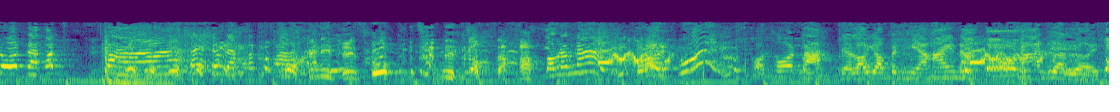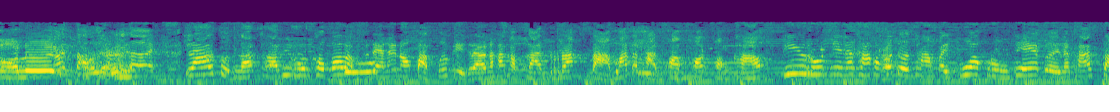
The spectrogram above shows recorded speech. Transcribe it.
รุตดักกันไปดักกันไปนี่ที่สุด นี่ก็สาตบน้ำหน้าเฮ้ยเฮ้ยขอโทษนะ เดี๋ยวเรายอมเป็นเมียให้นะห้าเดือนเลย ต่อเลยอะต่อเลยล่าสุดนะคะพี่รุธเขาก็แบบแสดงให้น้องปรับปลื้มอีกแล้วนะคะ กับการรักษามาตรฐานความฮอตของเขาพี่รุธเนี่ยนะคะเขาก็เดินทางไปทั่วกรุงเทพเลยนะคะส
